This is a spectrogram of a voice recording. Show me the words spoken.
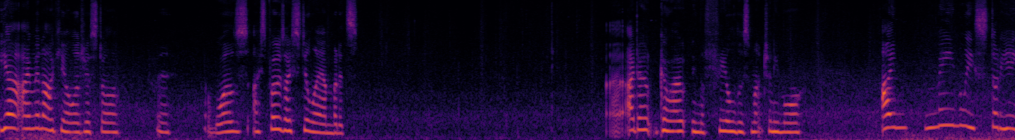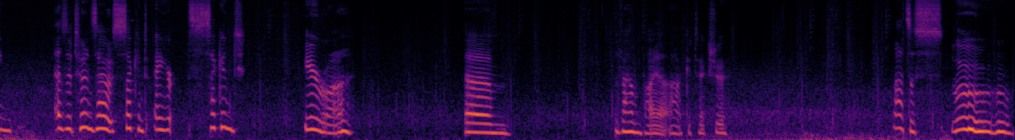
Yeah, I'm an archaeologist, or... Eh, I was. I suppose I still am, but it's... I don't go out in the field as much anymore. I'm mainly studying, as it turns out, second air, second era, um, vampire architecture. That's a s- ooh,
